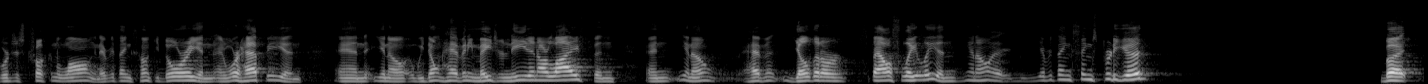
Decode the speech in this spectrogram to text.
we're just trucking along and everything's hunky dory and, and we're happy and, and, you know, we don't have any major need in our life and, and, you know, haven't yelled at our spouse lately and, you know, eh, everything seems pretty good. But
